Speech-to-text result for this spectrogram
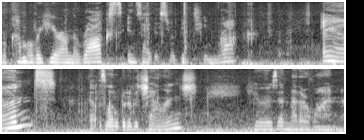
We will come over here on the rocks inside the serpentine rock. And that was a little bit of a challenge. Here is another one.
